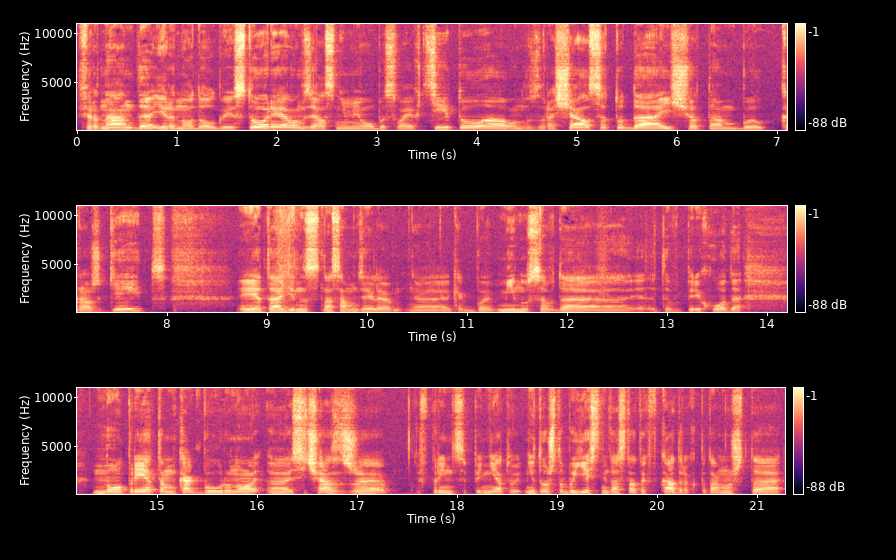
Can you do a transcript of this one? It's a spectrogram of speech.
Фернандо и Рено долгая история, он взял с ними оба своих титула, он возвращался туда, еще там был Крашгейт, и это один из, на самом деле, э, как бы минусов, да, этого перехода. Но при этом, как бы, у Руно э, сейчас же, в принципе, нету, не то чтобы есть недостаток в кадрах, потому что,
